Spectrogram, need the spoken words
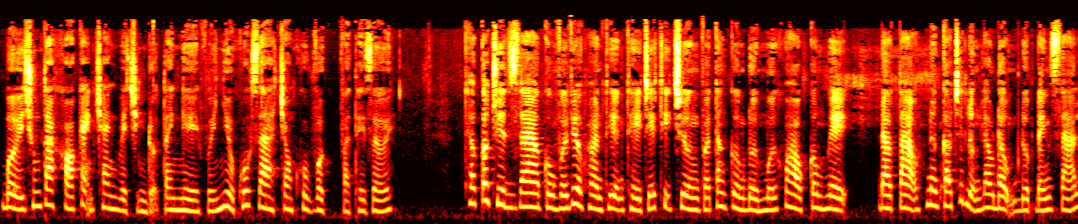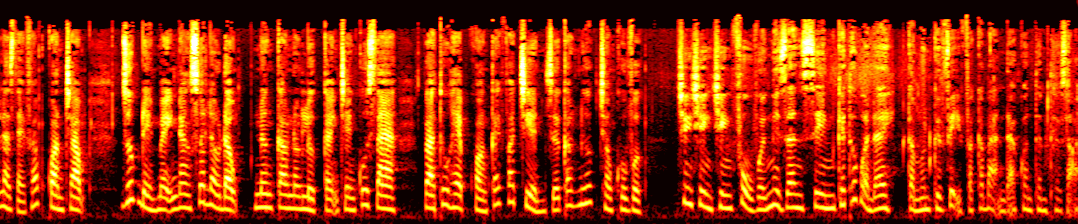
bởi chúng ta khó cạnh tranh về trình độ tay nghề với nhiều quốc gia trong khu vực và thế giới. Theo các chuyên gia, cùng với việc hoàn thiện thể chế thị trường và tăng cường đổi mới khoa học công nghệ, đào tạo, nâng cao chất lượng lao động được đánh giá là giải pháp quan trọng, giúp đẩy mạnh năng suất lao động, nâng cao năng lực cạnh tranh quốc gia và thu hẹp khoảng cách phát triển giữa các nước trong khu vực. Chương trình Chính phủ với người dân xin kết thúc ở đây. Cảm ơn quý vị và các bạn đã quan tâm theo dõi.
